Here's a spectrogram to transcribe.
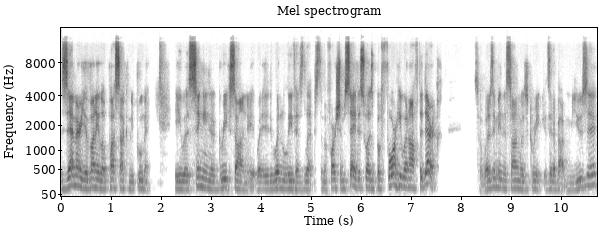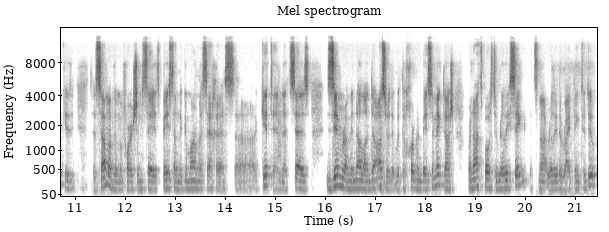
Zemer Yavani lo pasak mipume. He was singing a Greek song; it, it wouldn't leave his lips. The Meforshim say this was before he went off the derech. So what does it mean the song was Greek? Is it about music? Is, so some of the Mefarshim say it's based on the Gemara Maseches uh, Gittin that says Zimra Minala Asr, that with the Churban Beis Hamikdash, we're not supposed to really sing. It's not really the right thing to do.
